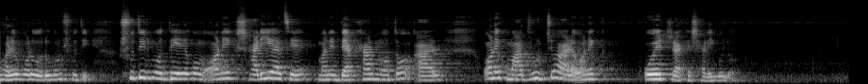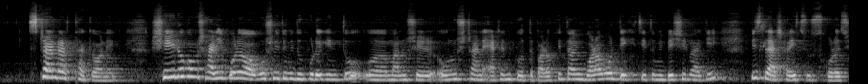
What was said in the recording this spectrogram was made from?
ঘরে বড় ওরকম সুতি। সুতির মধ্যে এরকম অনেক শাড়ি আছে মানে দেখার মতো আর অনেক মাধুর্য আর অনেক ওয়েট রাখে শাড়িগুলো। স্ট্যান্ডার্ড থাকে অনেক। সেই রকম শাড়ি পরে অবশ্যই তুমি দুপুরে কিন্তু মানুষের অনুষ্ঠান অ্যাটেন্ড করতে পারো। কিন্তু আমি বরাবর দেখেছি তুমি বেশিরভাগই পিছলা শাড়ি চুজ করেছ।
